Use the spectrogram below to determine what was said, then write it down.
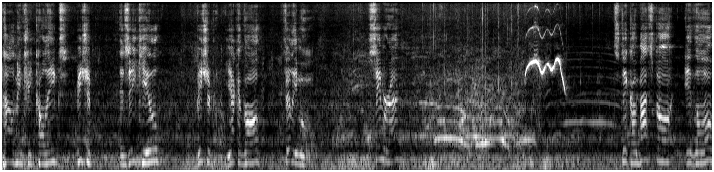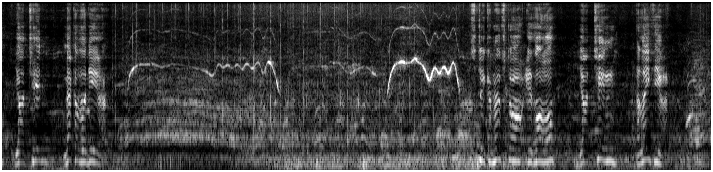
parliamentary colleagues, Bishop Ezekiel, Bishop Yakovo Filimou, Semira, Stikomasto Edo Yatin Macedonia. Stikomasto Edo Yatin Alethea.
